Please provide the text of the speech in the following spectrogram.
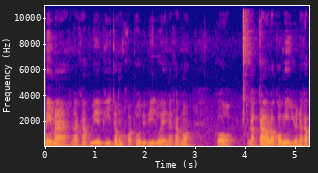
ไม่มานะครับ VIP ต้องขอโทษพี่ๆด้วยนะครับเนาะก็หลัก 9 เราก็มีอยู่นะครับ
